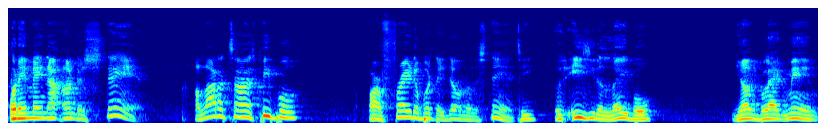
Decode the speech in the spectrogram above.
or they may not understand. A lot of times, people are afraid of what they don't understand. It's easy to label young black men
